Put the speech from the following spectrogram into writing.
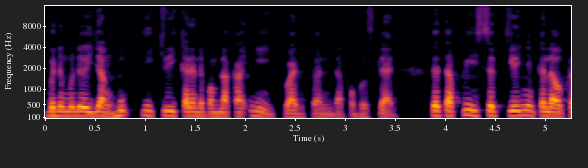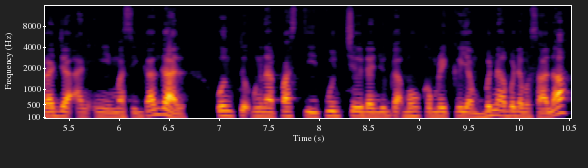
benda-benda yang bukti kiri kanan depan belakang ini tuan-tuan dan puan-puan sekalian. Tetapi sekiranya kalau kerajaan ini masih gagal untuk mengenal pasti punca dan juga menghukum mereka yang benar-benar bersalah,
